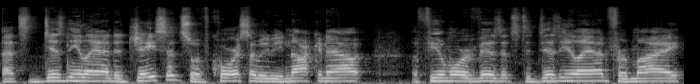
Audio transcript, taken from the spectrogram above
That's Disneyland adjacent, so of course I'm going to be knocking out a few more visits to Disneyland for my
